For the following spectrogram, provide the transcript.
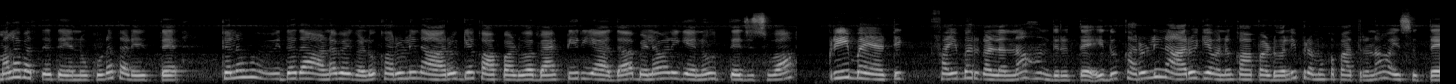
ಮಲಬದ್ಧತೆಯನ್ನು ಕೂಡ ತಡೆಯುತ್ತೆ. ಕೆಲವು ವಿಧದ ಅಣಬೆಗಳು ಕರುಳಿನ ಆರೋಗ್ಯ ಕಾಪಾಡುವ ಬ್ಯಾಕ್ಟೀರಿಯಾದ ಬೆಳವಣಿಗೆಯನ್ನು ಉತ್ತೇಜಿಸುವ ಪ್ರೀಬಯಾಟಿಕ್ ಫೈಬರ್ಗಳನ್ನು ಹೊಂದಿರುತ್ತೆ. ಇದು ಕರುಳಿನ ಆರೋಗ್ಯವನ್ನು ಕಾಪಾಡುವಲ್ಲಿ ಪ್ರಮುಖ ಪಾತ್ರನ ವಹಿಸುತ್ತೆ.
